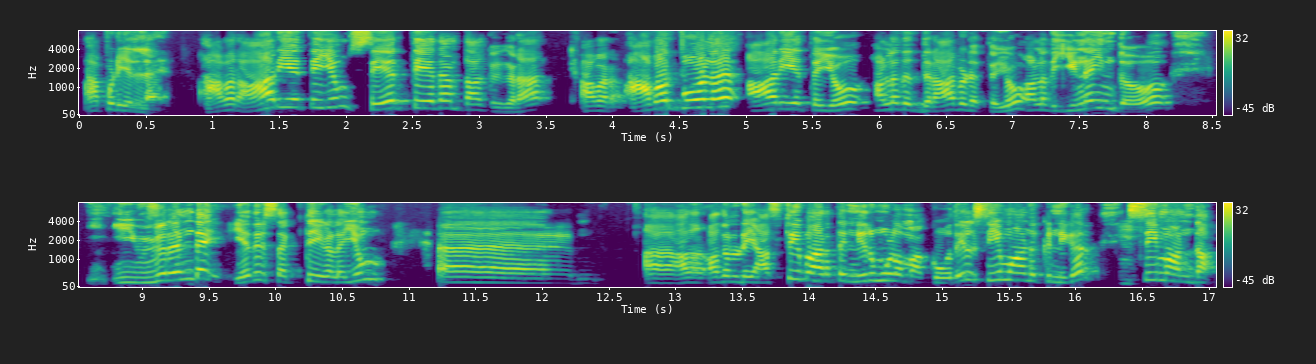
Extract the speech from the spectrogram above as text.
அப்படி இல்லை. அவர் ஆரியத்தையும் சேர்த்தே தான் தாக்குகிறார். அவர் அவர் போல ஆரியத்தையோ அல்லது திராவிடத்தையோ அல்லது இணைந்தோ இவ்விரண்டு எதிர் சக்திகளையும் ஆஹ், அதனுடைய அஸ்திபாரத்தை நிர்மூலமாக்குவதில் சீமானுக்கு நிகர் சீமான் தான்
